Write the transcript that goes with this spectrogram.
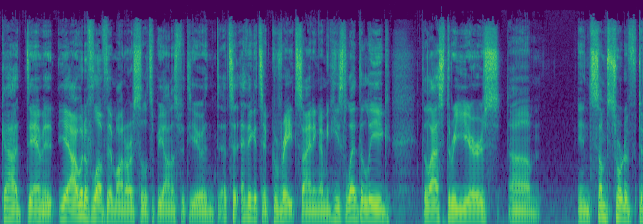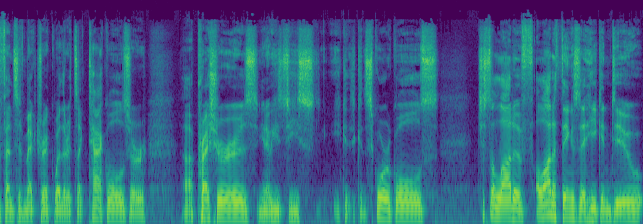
God damn it. Yeah, I would have loved him on Arsenal to be honest with you. And that's a, I think it's a great signing. I mean, he's led the league the last 3 years um, in some sort of defensive metric whether it's like tackles or uh, pressures, you know, he's he's he can, he can, score goals. Just a lot of a lot of things that he can do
